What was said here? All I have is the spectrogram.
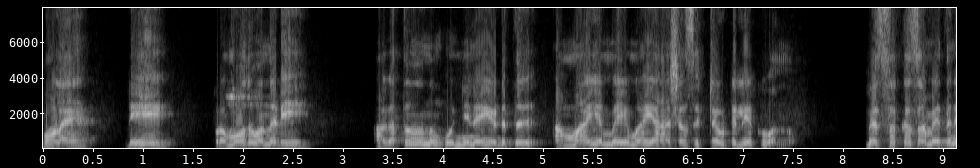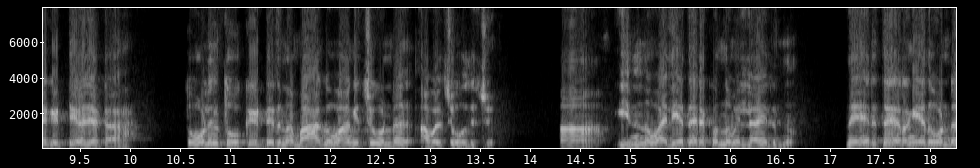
മോളെ ഡേ പ്രമോദ് വന്നടി. അകത്തു നിന്നും കുഞ്ഞിനെയും എടുത്ത് അമ്മായിയമ്മയുമായി ആശ സിറ്റ് ഔട്ടിലേക്ക് വന്നു. ബസ്സൊക്കെ സമയത്തിന് കിട്ടിയോ ചേട്ടാ? തോളിൽ തൂക്കിയിട്ടിരുന്ന ബാഗ് വാങ്ങിച്ചുകൊണ്ട് അവൾ ചോദിച്ചു ആ ഇന്ന് വലിയ തിരക്കൊന്നുമില്ലായിരുന്നു. നേരത്തെ ഇറങ്ങിയതുകൊണ്ട്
